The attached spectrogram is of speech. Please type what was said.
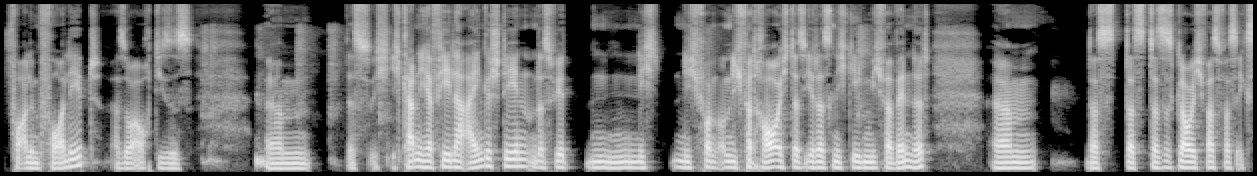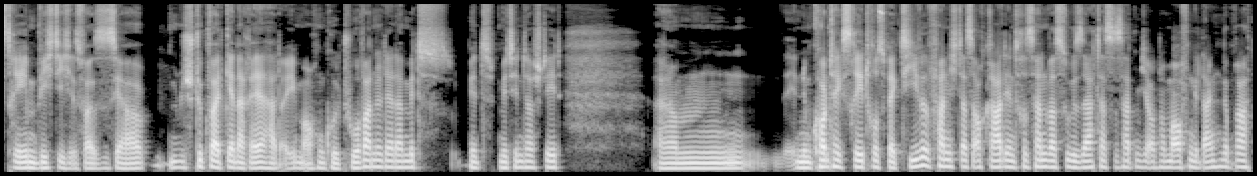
vor allem vorlebt. Also auch dieses, ähm, das, ich, ich kann hier Fehler eingestehen und das wird nicht, nicht von, und ich vertraue euch, dass ihr das nicht gegen mich verwendet. Ähm, das, das, das ist, glaube ich, was, was extrem wichtig ist, weil es ist ja ein Stück weit generell hat eben auch ein Kulturwandel, der da mit, mit, mit hintersteht. Ähm, in dem Kontext Retrospektive fand ich das auch gerade interessant, was du gesagt hast. Das hat mich auch nochmal auf den Gedanken gebracht.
